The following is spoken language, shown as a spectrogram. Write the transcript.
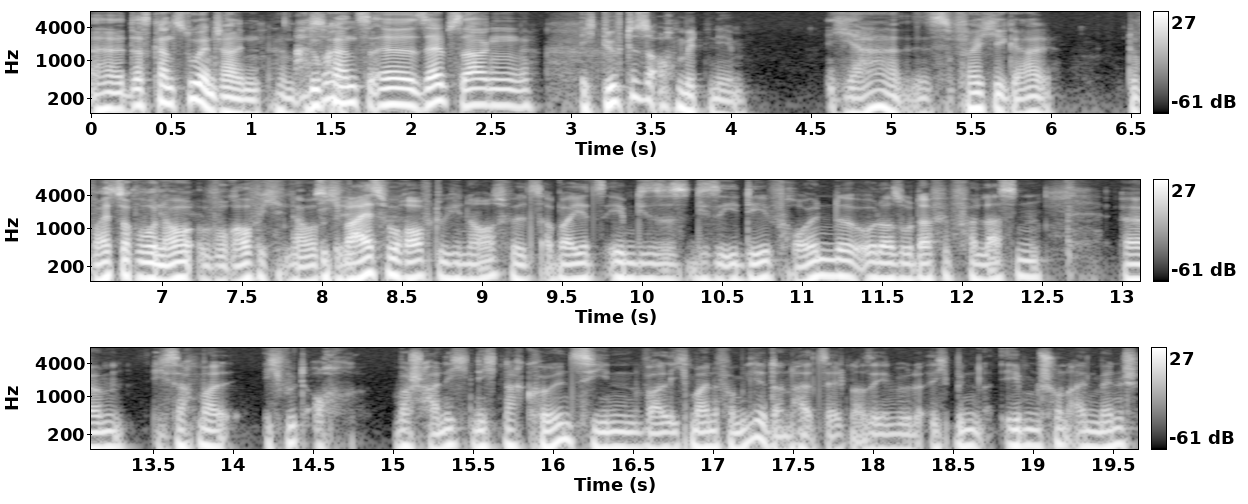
Äh, das kannst du entscheiden. Ach du so. kannst äh, selbst sagen, Ich dürfte sie auch mitnehmen. ja, ist völlig egal. Du weißt doch, worauf ich hinaus will. Ich weiß, worauf du hinaus willst, aber jetzt eben dieses, diese Idee, Freunde oder so dafür verlassen. Ähm, ich sag mal, ich würde auch wahrscheinlich nicht nach Köln ziehen, weil ich meine Familie dann halt seltener sehen würde. Ich bin eben schon ein Mensch,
